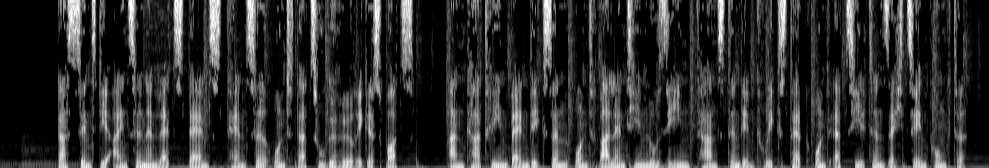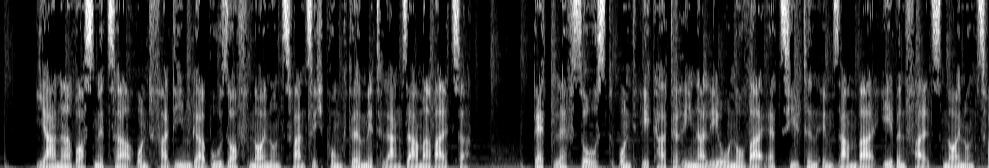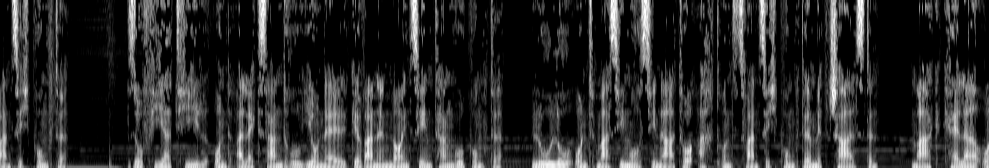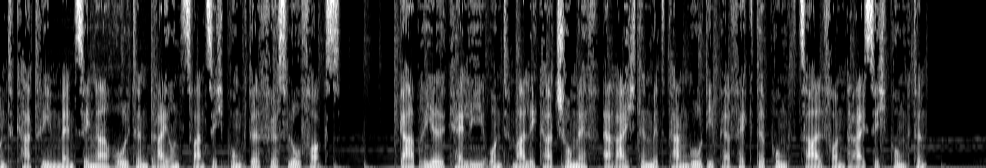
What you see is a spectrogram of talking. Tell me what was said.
Das sind die einzelnen Let's Dance-Tänze und dazugehörige Spots. Ann-Kathrin Bendixen und Valentin Lusin tanzten den Quickstep und erzielten 16 Punkte. Jana Wosnitzer und Fadim Gabusow 29 Punkte mit langsamer Walzer. Detlef Soest und Ekaterina Leonova erzielten im Samba ebenfalls 29 Punkte. Sophia Thiel und Alexandru Ionel gewannen 19 Tango-Punkte. Lulu und Massimo Sinato 28 Punkte mit Charleston. Mark Keller und Katrin Menzinger holten 23 Punkte für Slowfox. Gabriel Kelly und Malika Chomev erreichten mit Tango die perfekte Punktzahl von 30 Punkten.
